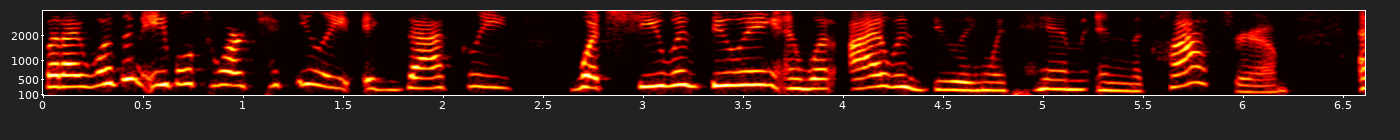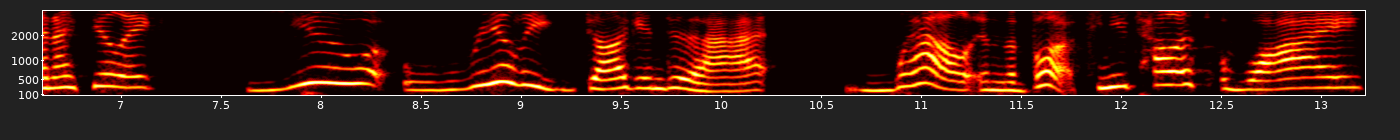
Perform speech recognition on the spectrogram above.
but I wasn't able to articulate exactly what she was doing and what I was doing with him in the classroom. And I feel like you really dug into that well in the book. Can you tell us why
